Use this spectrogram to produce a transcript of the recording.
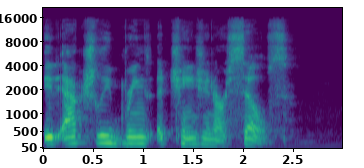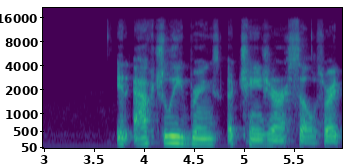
it actually brings a change in ourselves. It actually brings a change in ourselves right?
